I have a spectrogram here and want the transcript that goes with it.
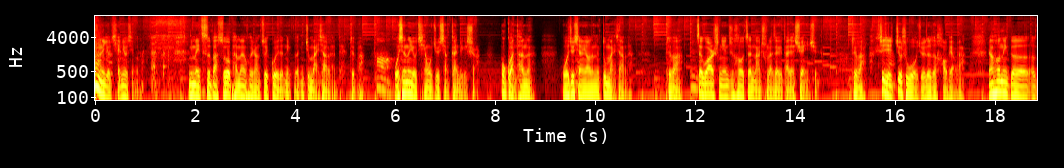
有钱就行了。你每次把所有拍卖会上最贵的那个你就买下来呗，对吧？哦，我现在有钱，我就想干这个事儿，我管他呢，我就想要的那都买下来，对吧？嗯再过二十年之后再拿出来再给大家炫一炫，对吧？这也就是我觉得的好表呀。然后那个呃，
